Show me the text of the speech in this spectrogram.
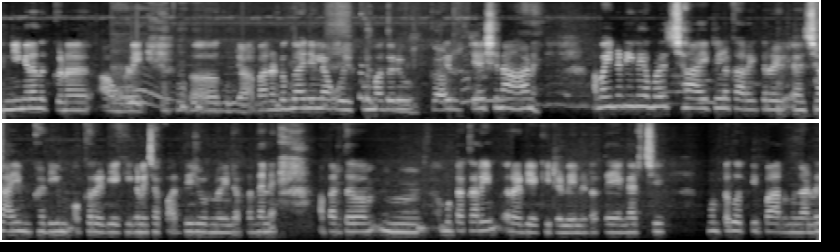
ഇങ്ങനെ നിൽക്കണ അവളെ കുട്ടികളെ പറഞ്ഞിട്ടും കാര്യമില്ല. ഒൽക്കും അതൊരു ഇറിറ്റേഷൻ ആണ്. അപ്പൊ അതിന്റെ ഇടയിൽ നമ്മൾ ചായക്കുള്ള കറി ചായയും കടിയും ഒക്കെ റെഡിയാക്കിക്കണേ ചപ്പാത്തി ചൂടുന്നു അതിന്റെ അപ്പം തന്നെ. അപ്പുറത്ത് മുട്ടക്കറിയും റെഡിയാക്കിയിട്ടുണ്ട്. അതിന്റെ തേങ്ങ അരച്ച് മുട്ട കൊത്തി പാർന്നു കണ്ട്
